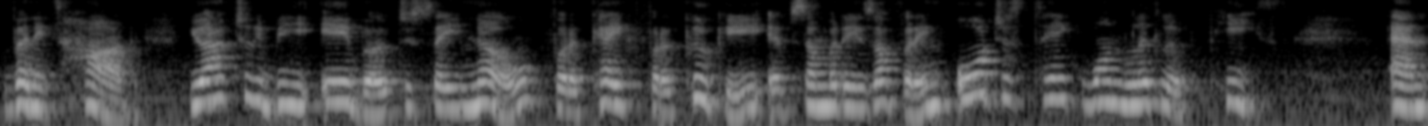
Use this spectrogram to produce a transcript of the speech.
when it's hard. You actually be able to say no for a cake, for a cookie, if somebody is offering, or just take one little piece. And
